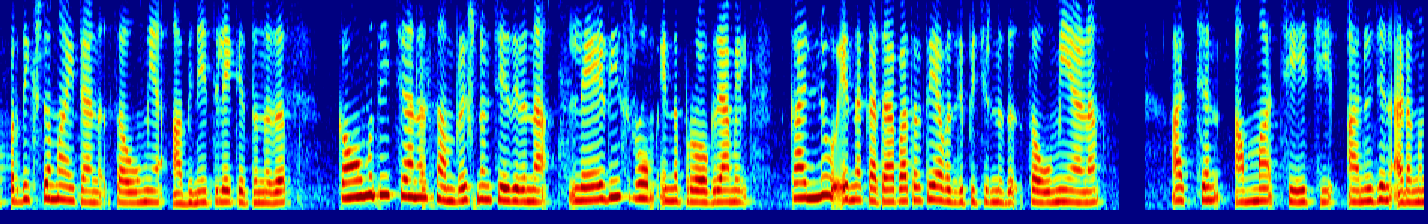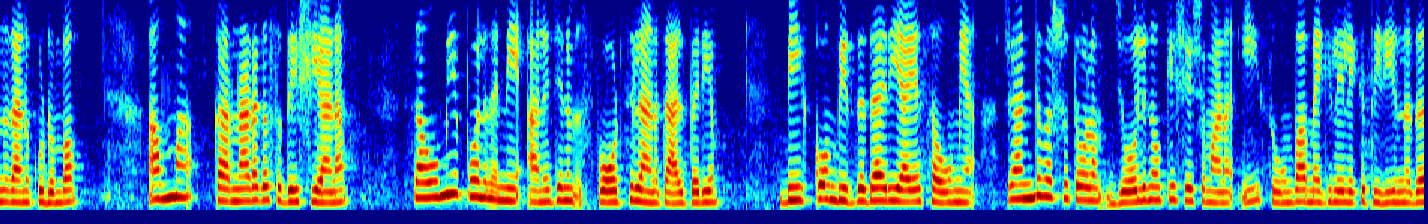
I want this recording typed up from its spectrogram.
അപ്രതീക്ഷിതമായിട്ടാണ് സൗമ്യ അഭിനയത്തിലേക്ക് എത്തുന്നത് കൗമുദി ചാനൽ സംപ്രേഷണം ചെയ്തിരുന്ന ലേഡീസ് റൂം എന്ന പ്രോഗ്രാമിൽ കല്ലു എന്ന കഥാപാത്രത്തെ അവതരിപ്പിച്ചിരുന്നത് സൗമ്യയാണ്. അച്ഛൻ അമ്മ ചേച്ചി അനുജൻ അടങ്ങുന്നതാണ് കുടുംബം. അമ്മ കർണാടക സ്വദേശിയാണ്. സൗമ്യയെപ്പോലെ തന്നെ അനുജനും സ്പോർട്സിലാണ് താല്പര്യം ബി കോം ബിരുദധാരിയായ സൗമ്യ രണ്ട് വർഷത്തോളം ജോലി നോക്കിയ ശേഷമാണ് ഈ സൂംബ മേഖലയിലേക്ക് തിരിയുന്നത്.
